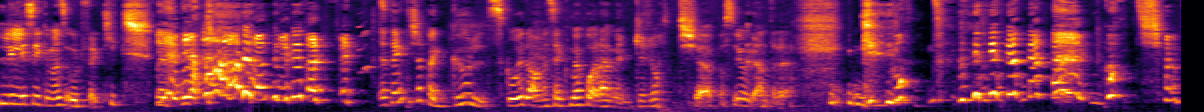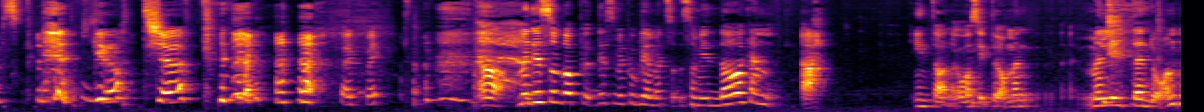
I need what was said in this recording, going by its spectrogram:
Lilly Sickermans ord för kitsch. Ja, det är perfekt. Jag tänkte köpa guldskor idag men sen kom jag på det här med grottköp och så gjorde jag inte det. Gott. Gottköpsprål. Grottköp. Perfekt. Ja, men det som, var, det som är problemet som vi idag kan, ah, inte ha några åsikter om, men, men lite ändå.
